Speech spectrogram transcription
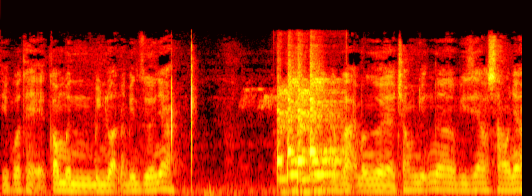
thì có thể comment bình luận ở bên dưới nhé. Hẹn gặp lại mọi người ở trong những ờ, video sau nhé.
